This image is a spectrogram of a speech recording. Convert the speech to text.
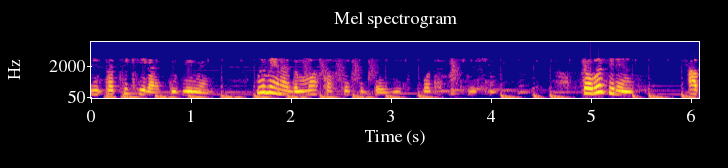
in particular the women. Women are the most affected by this water situation. So residents are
